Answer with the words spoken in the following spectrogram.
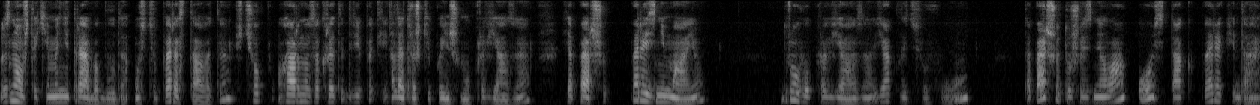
Знову ж таки, мені треба буде ось цю переставити, щоб гарно закрити дві петлі, але трошки по-іншому пров'язую. Я першу перезнімаю, другу пров'язую як лицьову, та першу ту, що зняла, ось так перекидаю.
